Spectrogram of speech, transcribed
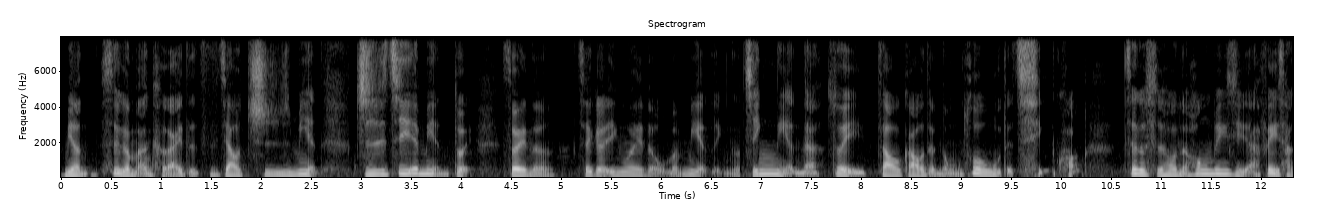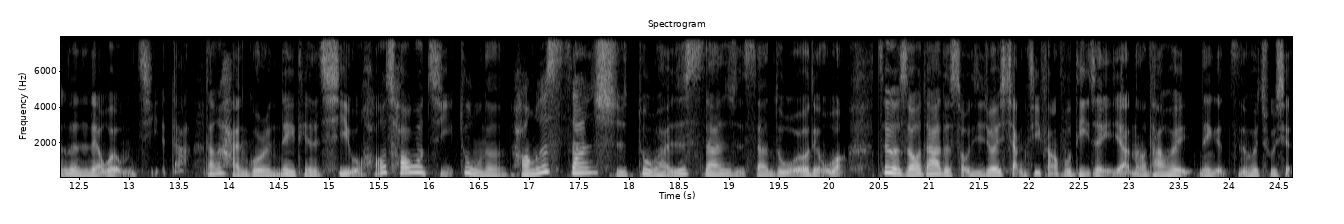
面是个蛮可爱的字，叫直面，直接面对。所以呢，这个因为呢，我们面临了今年呢、最糟糕的农作物的情况。这个时候呢，홍빈씨啊非常认真的要为我们解答。当韩国人那天的气温好像超过几度呢？好像是三十度还是三十三度，我有点忘。这个时候大家的手机就会响起，仿佛地震一样，然后它会那个字会出现“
